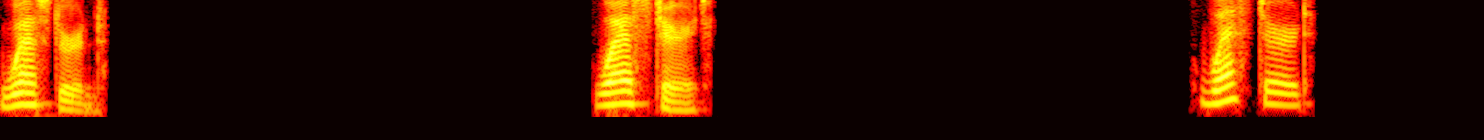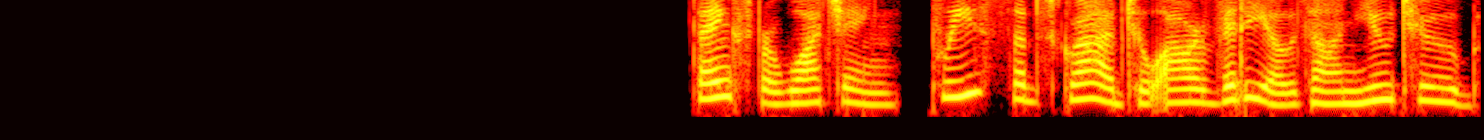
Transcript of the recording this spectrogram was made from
Westard. Westard. Westard. Thanks for watching. Please subscribe to our videos on YouTube.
